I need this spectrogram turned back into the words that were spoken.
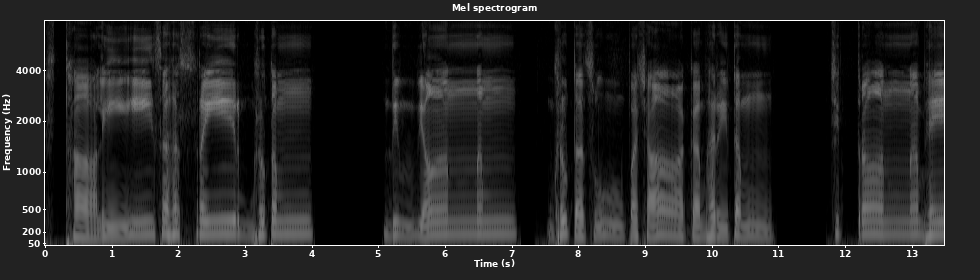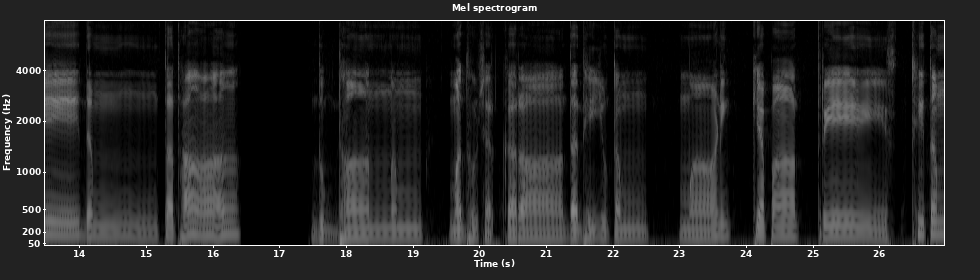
स्थालीसहस्रैर्भृतम् दिव्यान्नम् घृतसूपशाकभरितम् चित्रान्नभेदम् तथा दुग्धान्नम् मधुशर्करादधियुतम् माणिक्यपात्रे स्थितम्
